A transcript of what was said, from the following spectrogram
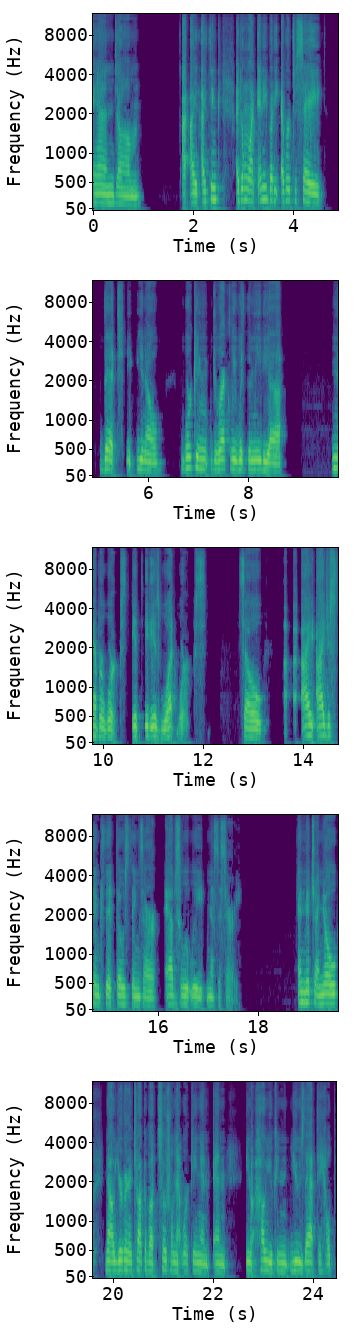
And um, I, I think I don't want anybody ever to say that, you know, working directly with the media never works. It, it is what works. So I, I just think that those things are absolutely necessary. And Mitch, I know now you're going to talk about social networking and, and you know how you can use that to help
